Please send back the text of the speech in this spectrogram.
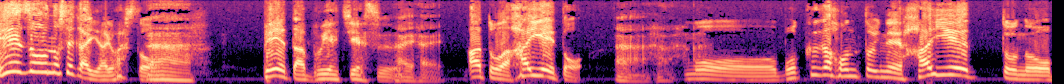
映像の世界になりますと、あベータ VHS、あ。はいはい。あとはハイエイト。もう、僕が本当にね、ハイエイトの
